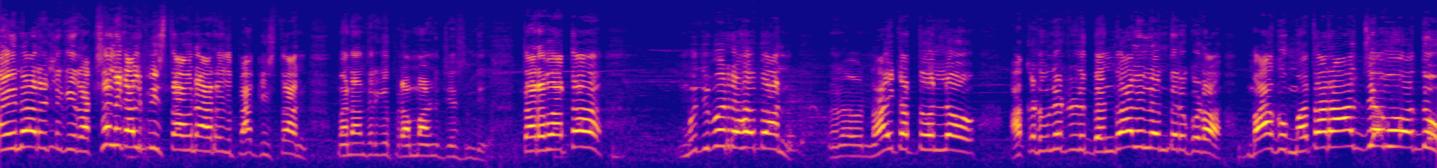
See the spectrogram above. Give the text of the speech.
మైనారిటీలకి రక్షణ కల్పిస్తామని ఆ రోజు పాకిస్తాన్. మనందరికీ ప్రమాణం చేసింది. తర్వాత ముజిబుర్ రెహమాన్ నాయకత్వంలో అక్కడ ఉన్నటువంటి బెంగాలీలందరూ కూడా మాకు మతరాజ్యం వద్దు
